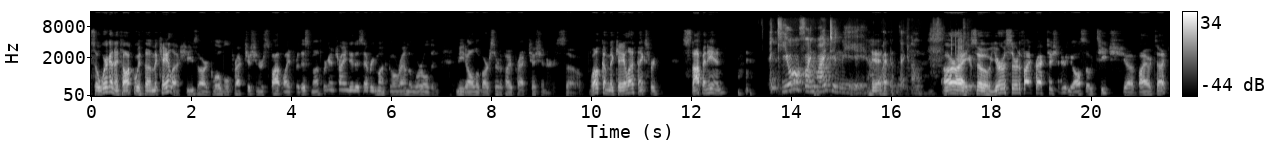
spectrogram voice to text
so we're going to talk with uh, Michaela. She's our global practitioner spotlight for this month. We're going to try and do this every month, go around the world and meet all of our certified practitioners. So welcome, Michaela. Thanks for stopping in. Thank you for inviting me. Yeah. Welcome. All right. You. So you're a certified practitioner. You also teach uh, BioTouch.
